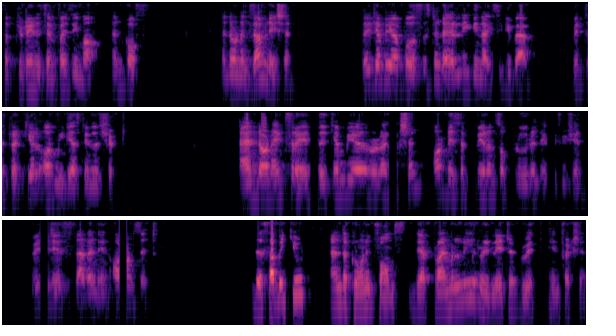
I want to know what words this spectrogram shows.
subcutaneous emphysema, and cough. And on examination, there can be a persistent air leak in ICD bag with tracheal or mediastinal shift. And on X-ray, there can be a reduction or disappearance of pleural effusion, which is sudden in onset. The subacute and the chronic forms, they are primarily related with infection,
